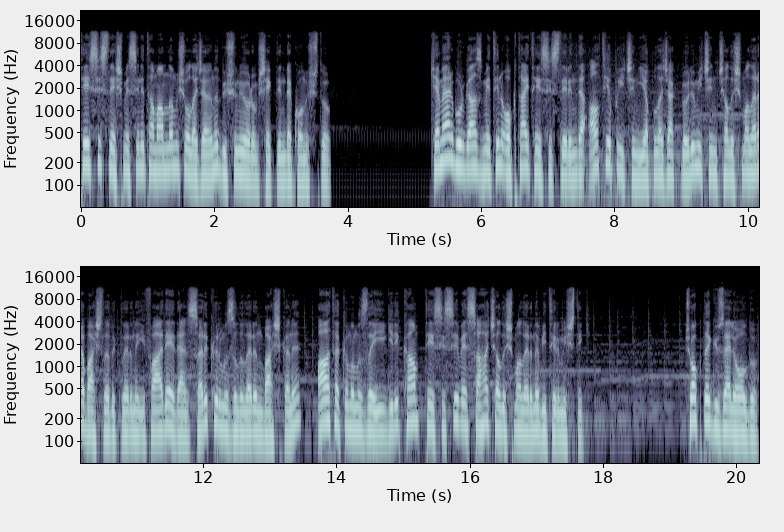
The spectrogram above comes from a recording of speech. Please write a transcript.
tesisleşmesini tamamlamış olacağını düşünüyorum şeklinde konuştu. Kemerburgaz Metin Oktay tesislerinde altyapı için yapılacak bölüm için çalışmalara başladıklarını ifade eden Sarı Kırmızılıların başkanı, A takımımızla ilgili kamp tesisi ve saha çalışmalarını bitirmiştik. Çok da güzel oldu.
